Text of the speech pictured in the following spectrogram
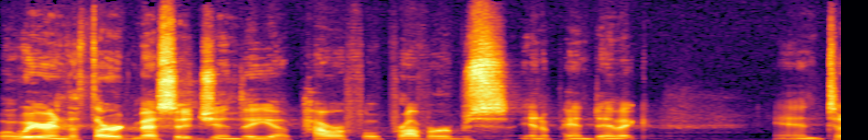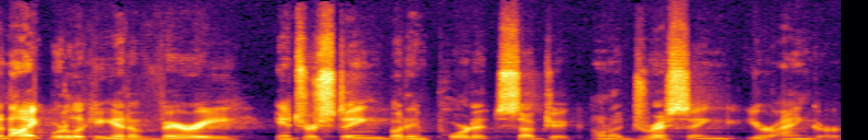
Well, we're in the third message in the uh, powerful Proverbs in a pandemic. And tonight we're looking at a very interesting but important subject on addressing your anger,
